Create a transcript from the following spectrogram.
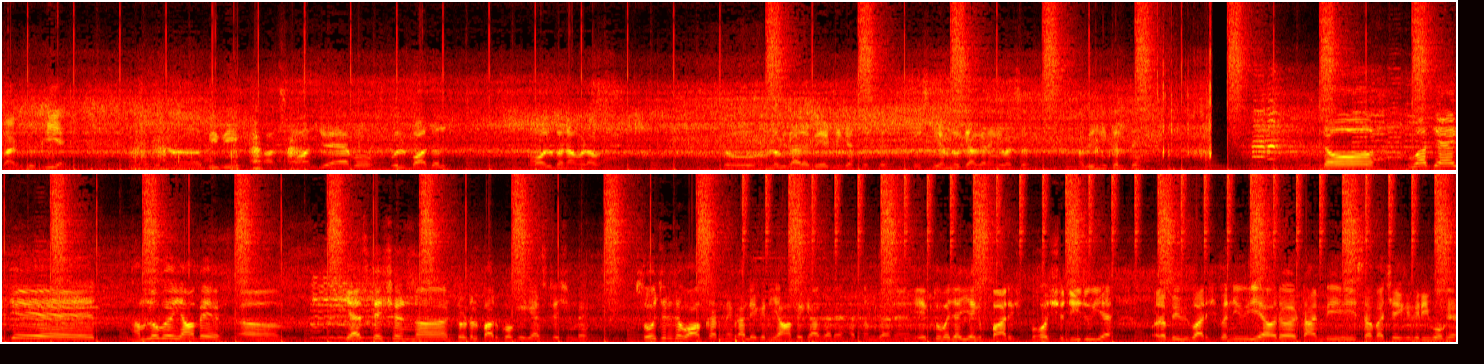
بارش رکی ہے۔ لیکن ابھی بھی آسمان جو ہے وہ فل بادل ماحول بنا پڑا ہوا ہے۔ تو ہم لوگ زیادہ ویٹ نہیں کر سکتے۔ تو اس لیے ہم لوگ کیا کریں گے؟ بس ابھی نکلتے ہیں۔ تو ہوا کیا ہے کہ ہم لوگ یہاں پہ گیس اسٹیشن ٹوٹل پارکوں کے گیس اسٹیشن میں سوچ رہے تھے واک کرنے کا لیکن یہاں پہ کیا کر رہے ہیں ختم کر رہے ہیں ایک تو وجہ یہ ہے کہ بارش بہت شدید ہوئی ہے اور ابھی بھی بارش بنی ہوئی ہے اور ٹائم بھی سوا چھ کے قریب ہو گیا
